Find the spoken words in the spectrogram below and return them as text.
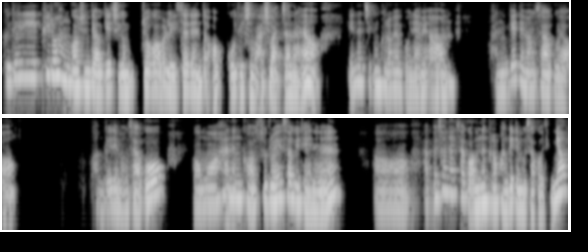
그들이 필요한 것인데 여기에 지금 목적어가 원래 있어야 되는데 없고 대신 what이 왔잖아요. 얘는 지금 그러면 뭐냐면 관계대명사하고요. 관계대명사고 뭐뭐 하는 것으로 해석이 되는 어, 앞에 선행사가 없는 그런 관계대명사거든요.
